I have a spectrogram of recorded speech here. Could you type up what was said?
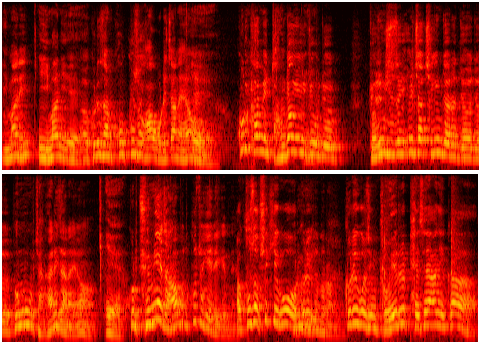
이- 이만희 이 이만희 예. 어, 그런 사람 구- 구속하고 그랬잖아요. 예. 그렇게 하면 당장 이 저, 저 교정시설 1차 책임자는 저, 저 법무부 장관이잖아요. 예. 그럼 추미애 장관부터 구속해야 되겠네. 아, 구속시키고 그리. 그리고 지금 교회를 폐쇄하니까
